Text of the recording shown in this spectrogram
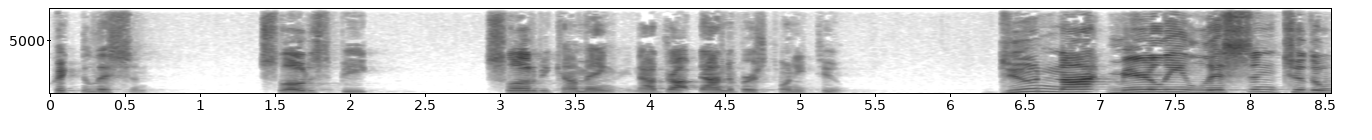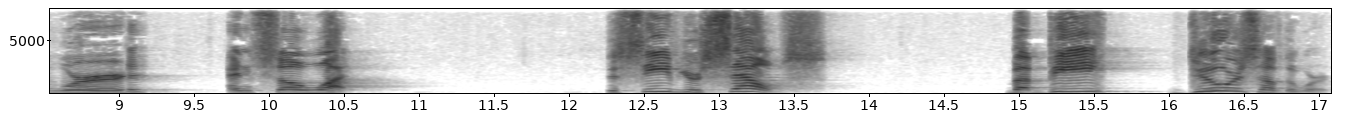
Quick to listen, slow to speak, slow to become angry. Now drop down to verse 22. Do not merely listen to the word and so what? Deceive yourselves, but be doers of the word.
